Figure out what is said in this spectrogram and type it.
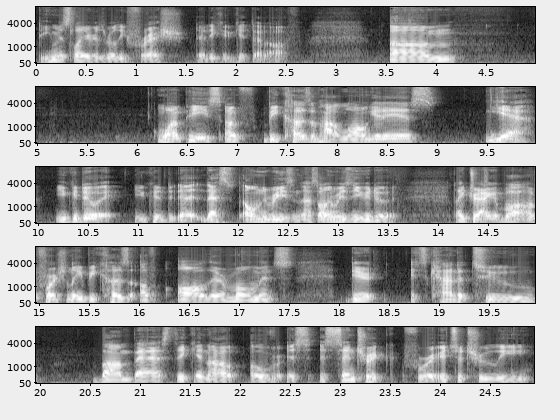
Demon Slayer is really fresh that he could get that off. Um One Piece of because of how long it is, yeah, you could do it. You could that, that's the only reason. That's the only reason you can do it. Like Dragon Ball unfortunately because of all their moments, they're it's kind of too bombastic and out over it's eccentric for it to truly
